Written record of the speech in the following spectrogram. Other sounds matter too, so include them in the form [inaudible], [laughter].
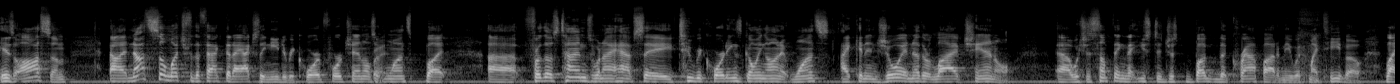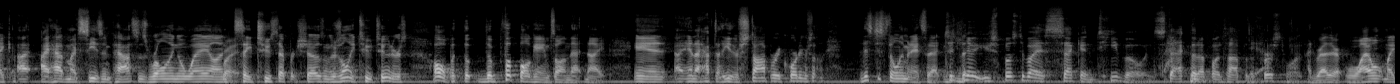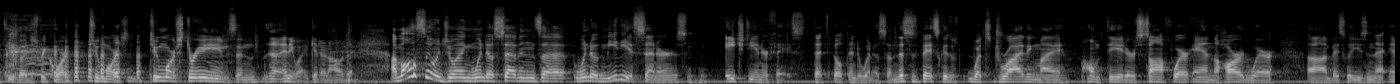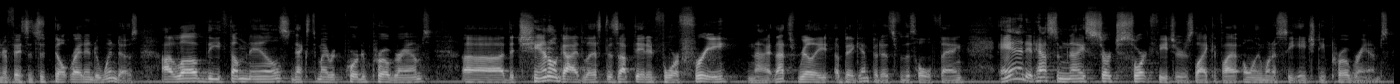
is awesome. Uh, not so much for the fact that I actually need to record four channels Right. at once, but uh, for those times when I have, say, two recordings going on at once, I can enjoy another live channel. Uh, which is something that used to just bug the crap out of me with my TiVo. Like I, I have my season passes rolling away on Right. say two separate shows, and there's only two tuners. Oh, but the, the football game's on that night, and and I have to either stop a recording or something. This just eliminates that. Did you know you're supposed to buy a second TiVo and stack that up on top of the first one? I'd rather. Why won't my TiVo just record [laughs] two more two more streams and uh, anyway get it on with it? I'm also enjoying Windows 7's uh, Windows Media Center's HD interface that's built into Windows 7. This is basically what's driving my home theater software and the hardware. Uh, basically using that interface, it's just built right into Windows. I love the thumbnails next to my recorded programs. Uh, the channel guide list is updated for free. Now, that's really a big impetus for this whole thing. And it has some nice search sort features, like if I only want to see HD programs.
